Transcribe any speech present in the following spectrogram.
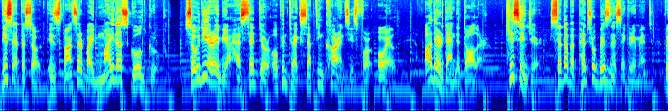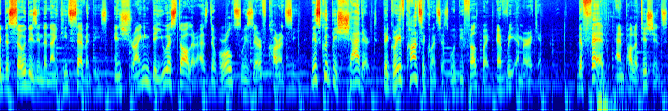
This episode is sponsored by Midas Gold Group. Saudi Arabia has said they are open to accepting currencies for oil other than the dollar. Kissinger set up a petro business agreement with the Saudis in the 1970s, enshrining the US dollar as the world's reserve currency. This could be shattered. The grave consequences would be felt by every American. The Fed and politicians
